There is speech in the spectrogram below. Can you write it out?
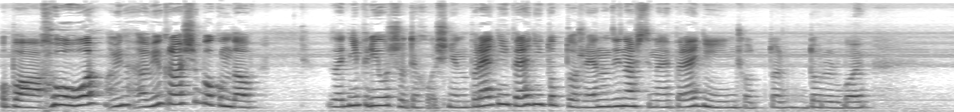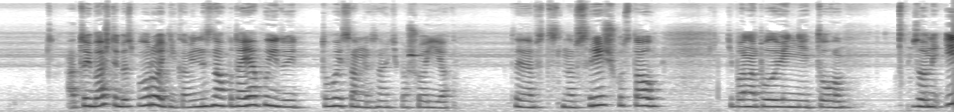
Опа, ого, а він краще боком дав. Задній період, що ти хочеш? Ні, ну передній, передній топ теж. Я на 12 в передній і нічого, то добре рубаю. А той, бачите, без поворотника. Він не знав, куди я поїду, і того й сам не знав, типа, що і як. Той на, встрічку став, типа на половині того зони. І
